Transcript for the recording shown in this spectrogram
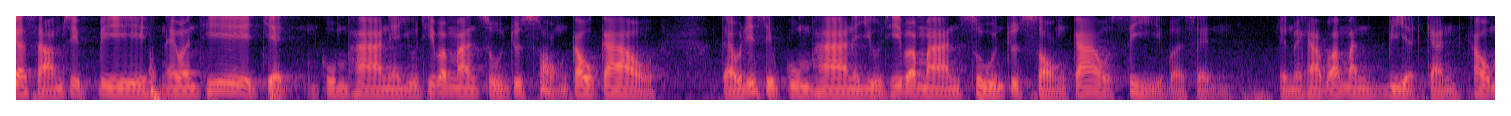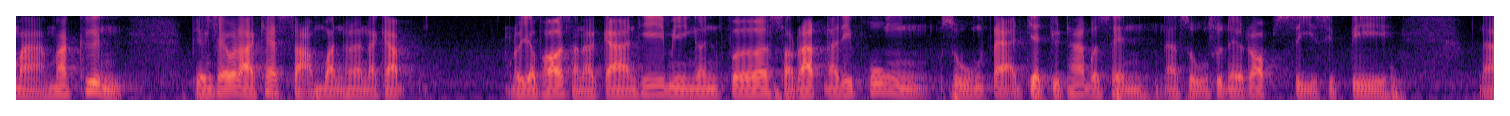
กับ 30 ปี ในวันที่ 7 กุมภาเนี่ยอยู่ที่ประมาณ 0.299 แต่วันที่ 10 กุมภาเนี่ยอยู่ที่ประมาณ 0.294%เเห็นไหมครับว่ามันเบียดกันเข้ามามากขึ้น เพียงใช้เวลาแค่ 3 วันเท่านั้นนะครับ โดยเฉพาะสถานการณ์ที่มีเงินเฟ้อสหรัฐนะที่พุ่งสูงแต่ 7.5%นะสูงสุดในรอบ 40 ปีนะ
